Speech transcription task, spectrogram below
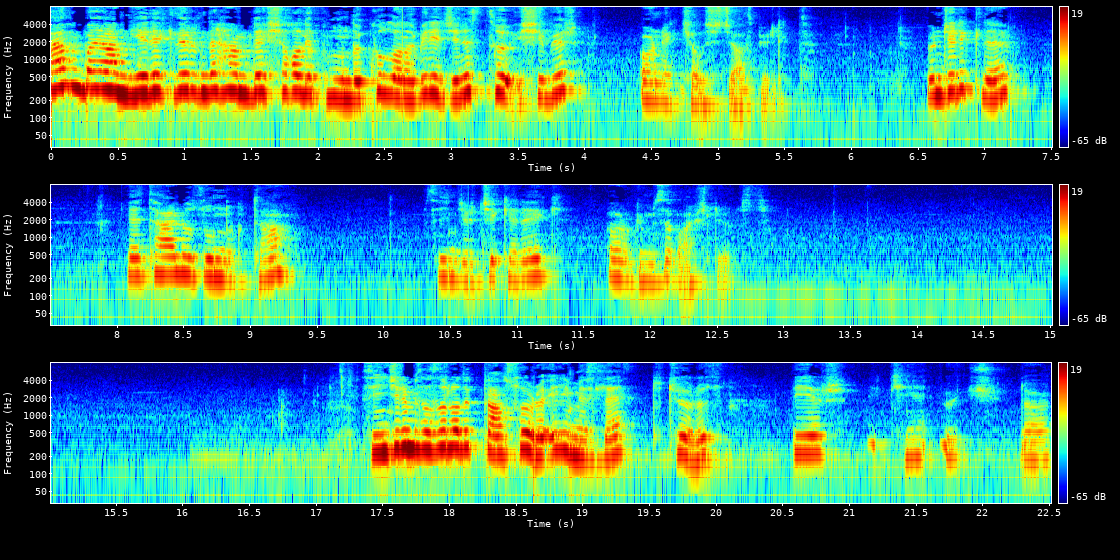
Hem bayan yeleklerinde hem de şal yapımında kullanabileceğiniz tığ işi bir örnek çalışacağız birlikte. Öncelikle yeterli uzunlukta zincir çekerek örgümüze başlıyoruz. Zincirimizi hazırladıktan sonra elimizle tutuyoruz. 1, 2, 3, 4,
